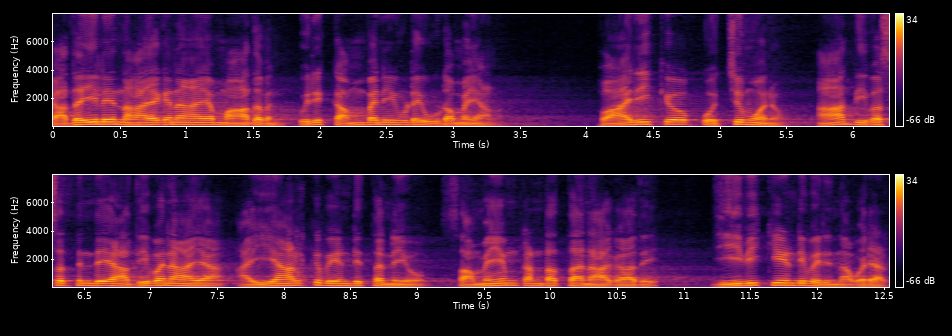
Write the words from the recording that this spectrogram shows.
കഥയിലെ നായകനായ മാധവൻ ഒരു കമ്പനിയുടെ ഉടമയാണ്. ഭാര്യയ്ക്കോ കൊച്ചുമോനോ ആ ദിവസത്തിന്റെ അധിപനായ അയാൾക്ക് വേണ്ടി തന്നെയോ സമയം കണ്ടെത്താനാകാതെ ജീവിക്കേണ്ടി വരുന്ന ഒരാൾ.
